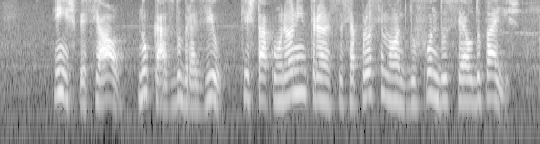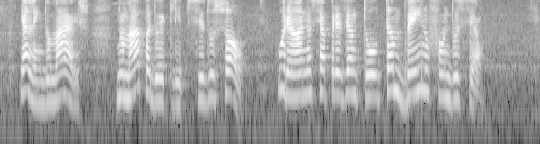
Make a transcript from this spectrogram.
Em especial, no caso do Brasil, que está com Urano em trânsito se aproximando do fundo do céu do país. E além do mais, no mapa do eclipse do Sol, Urano se apresentou também no fundo do céu,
